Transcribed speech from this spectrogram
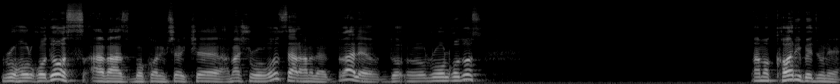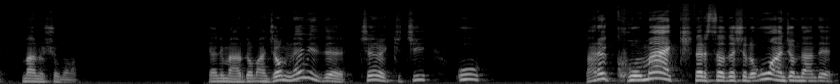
روح القدس عوض بکنیم. چرا که همش روح القدس در عمله بله روح القدس. اما کاری بدونه من و شما. یعنی مردم انجام نمیده. چرا که چی؟ او برای کمک فرستاده شده. او انجام دهنده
